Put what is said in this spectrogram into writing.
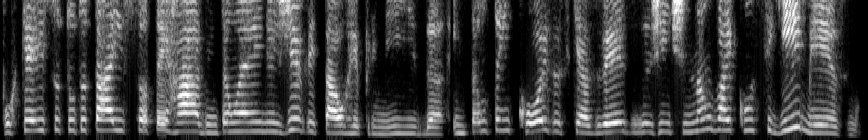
porque isso tudo está aí soterrado, então é energia vital reprimida, então tem coisas que às vezes a gente não vai conseguir mesmo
